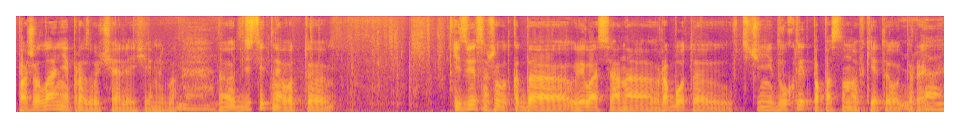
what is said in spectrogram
пожелания прозвучали чем-либо. Да. Э, действительно, вот э, Известно, что вот когда велась она работа в течение двух лет по постановке этой оперы, да,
